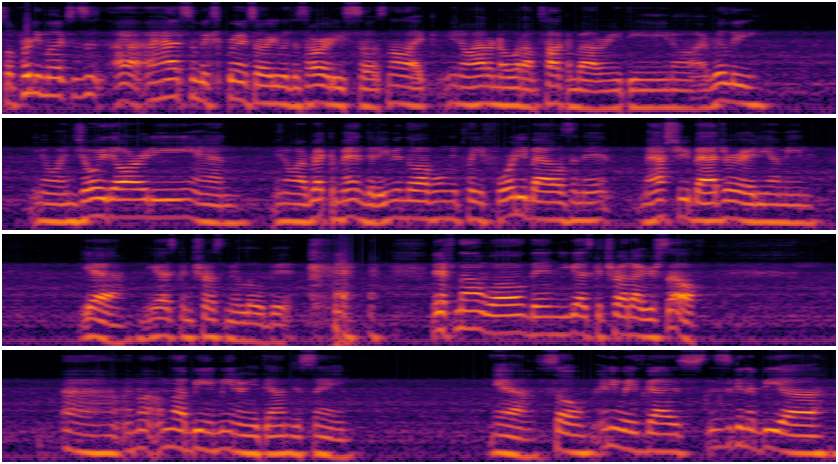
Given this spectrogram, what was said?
so pretty much this is I, I, had some experience already with this Artie so it's not like you know I don't know what I'm talking about or anything you know. I really you know enjoy the Artie and you know I recommend it. Even though I've only played 40 battles in it mastery badge already I mean yeah you guys can trust me a little bit. If not well then you guys could try it out yourself. Uh, I'm, not, I'm not being mean or anything I'm just saying. Yeah so anyways guys this is gonna be a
